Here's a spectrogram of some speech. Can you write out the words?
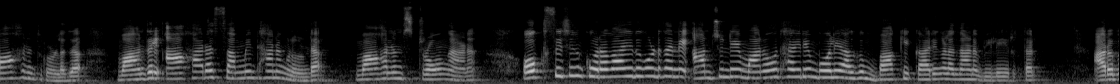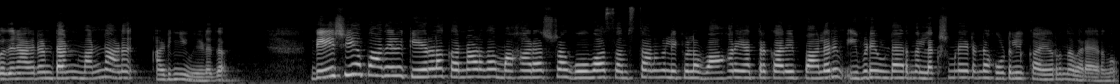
വാഹനത്തിനുള്ളത് വാഹനത്തിൽ ആഹാര സംവിധാനങ്ങളുണ്ട്. വാഹനം സ്ട്രോങ് ആണ്. ഓക്സിജൻ കുറവായതുകൊണ്ട് തന്നെ അർജുന്റെ മനോധൈര്യം പോലെയാകും ബാക്കി കാര്യങ്ങളെന്നാണ് വിലയിരുത്തൽ. അറുപതിനായിരം ടൺ മണ്ണാണ് അടിഞ്ഞു വീണത്. ദേശീയപാതയിൽ കേരള കർണാടക മഹാരാഷ്ട്ര ഗോവ സംസ്ഥാനങ്ങളിലേക്കുള്ള വാഹനയാത്രക്കാരിൽ പലരും ഇവിടെ ഉണ്ടായിരുന്ന ലക്ഷ്മണേട്ടന്റെ ഹോട്ടലിൽ കയറുന്നവരായിരുന്നു.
